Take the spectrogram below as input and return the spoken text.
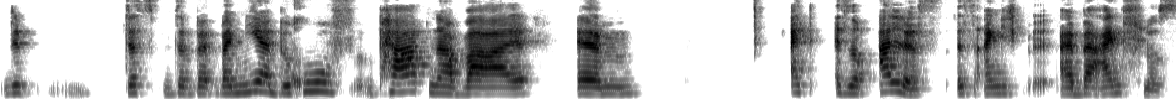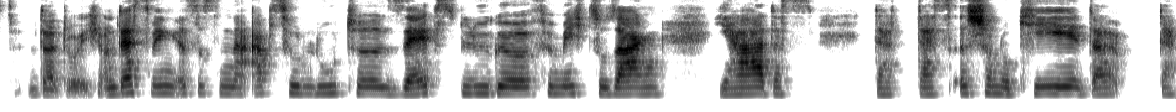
das, das bei mir Beruf, Partnerwahl, ähm, also alles ist eigentlich äh, beeinflusst dadurch. Und deswegen ist es eine absolute Selbstlüge für mich zu sagen, ja, das, das, das ist schon okay, da, da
